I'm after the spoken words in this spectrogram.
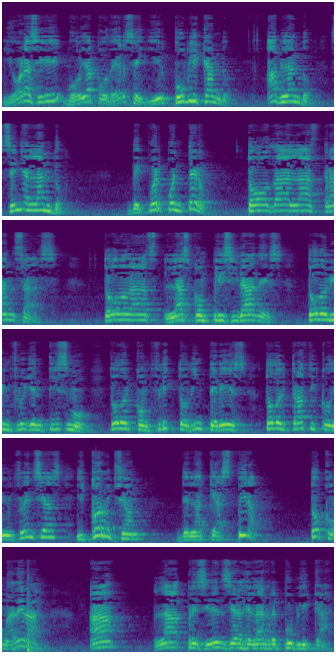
y ahora sí voy a poder seguir publicando, hablando, señalando de cuerpo entero todas las tranzas, todas las complicidades, todo el influyentismo, todo el conflicto de interés, todo el tráfico de influencias y corrupción de la que aspira toco madera, a la presidencia de la República.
